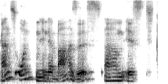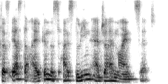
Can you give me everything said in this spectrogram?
Ganz unten in der Basis ähm, ist das erste Icon, das heißt Lean Agile Mindset.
